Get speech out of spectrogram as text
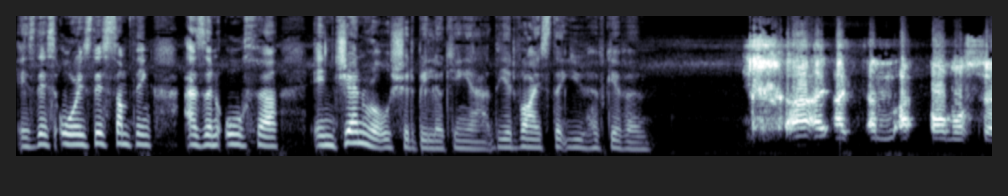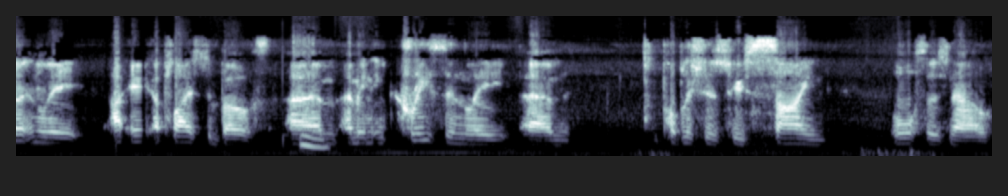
Is this, or is this something as an author in general should be looking at, the advice that you have given? I, I, I'm I, almost certainly I, it applies to both. Um, I mean, increasingly, um, publishers who sign authors now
